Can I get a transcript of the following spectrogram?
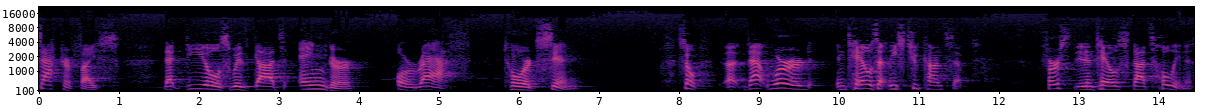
sacrifice that deals with God's anger or wrath towards sin. So uh, that word entails at least two concepts. First, it entails God's holiness,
